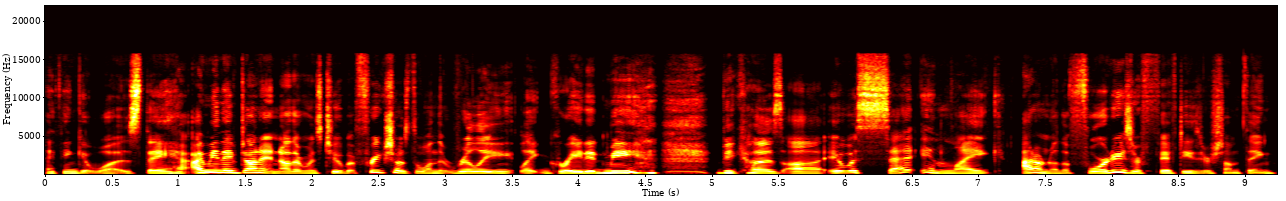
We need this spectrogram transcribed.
I think it was. They ha- I mean they've done it in other ones too, but Freak Show is the one that really like graded me because uh it was set in like I don't know, the 40s or 50s or something.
